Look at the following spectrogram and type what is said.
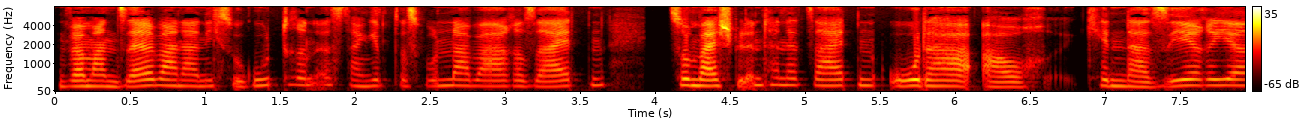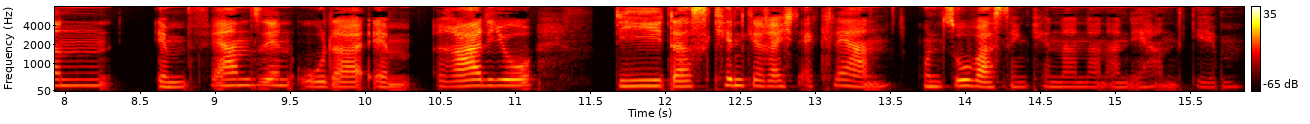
Und wenn man selber da nicht so gut drin ist, dann gibt es wunderbare Seiten, zum Beispiel Internetseiten oder auch Kinderserien im Fernsehen oder im Radio, die das kindgerecht erklären und sowas den Kindern dann an die Hand geben.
